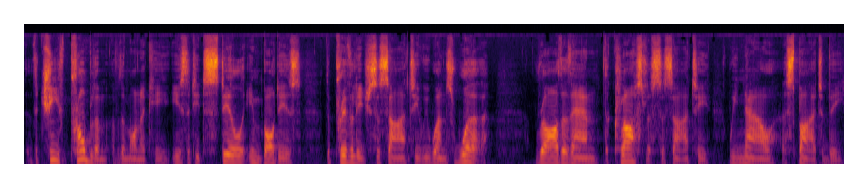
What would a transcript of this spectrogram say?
The chief problem of the monarchy is that it still embodies the privileged society we once were, rather than the classless society we now aspire to be.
